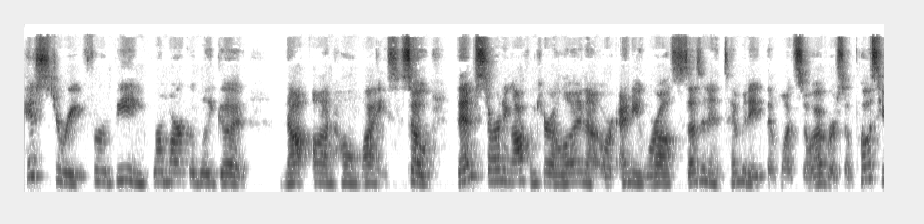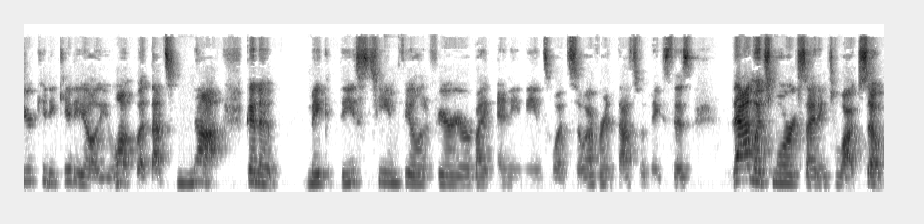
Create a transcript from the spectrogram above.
history for being remarkably good, not on home ice. So them starting off in Carolina or anywhere else doesn't intimidate them whatsoever. So post here kitty kitty all you want, but that's not gonna make these team feel inferior by any means whatsoever. And that's what makes this that much more exciting to watch. So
